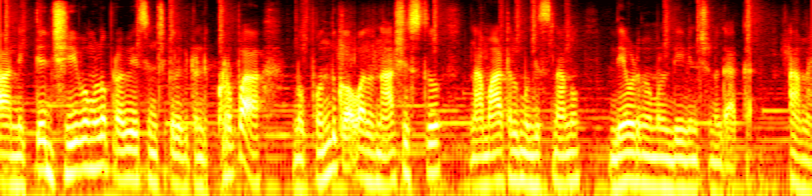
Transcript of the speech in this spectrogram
ఆ నిత్య జీవంలో ప్రవేశించగలిగేటువంటి కృప నువ్వు పొందుకోవాలని ఆశిస్తూ నా మాటలు ముగిస్తున్నాను. దేవుడు మిమ్మల్ని దీవించునుగాక. ఆమె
